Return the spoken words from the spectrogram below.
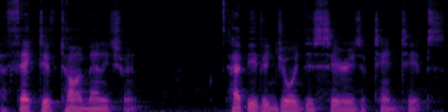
Effective time management. Hope you've enjoyed this series of 10 tips.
